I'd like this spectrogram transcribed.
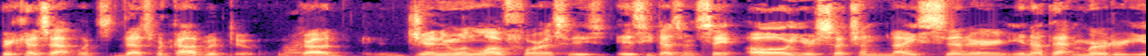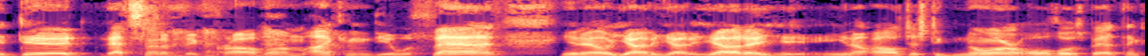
because that what, that's what God would do. Right. God, genuine love for us is, is, He doesn't say, "Oh, you're such a nice sinner. You know that murder you did. That's not a big problem. I can deal with that. You know, yada yada yada. You, you, know, I'll just ignore all those bad things."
